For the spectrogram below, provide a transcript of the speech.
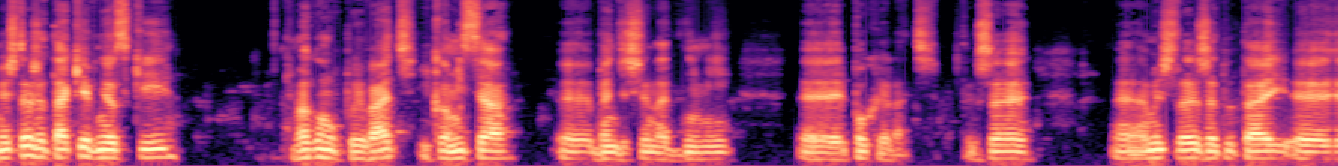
myślę, że takie wnioski mogą wpływać i komisja e, będzie się nad nimi e, pochylać. Także e, myślę, że tutaj e,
